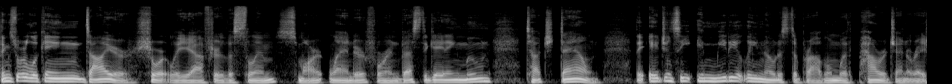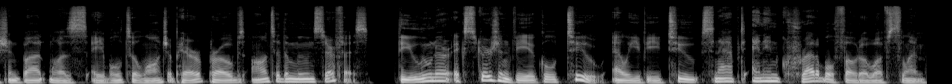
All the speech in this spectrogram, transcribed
Things were looking dire shortly after the slim, smart lander for investigating moon touched down. The agency immediately noticed a problem with power generation, but was able to launch a pair of probes onto the moon's surface. The Lunar Excursion Vehicle 2, LEV 2, snapped an incredible photo of Slim,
